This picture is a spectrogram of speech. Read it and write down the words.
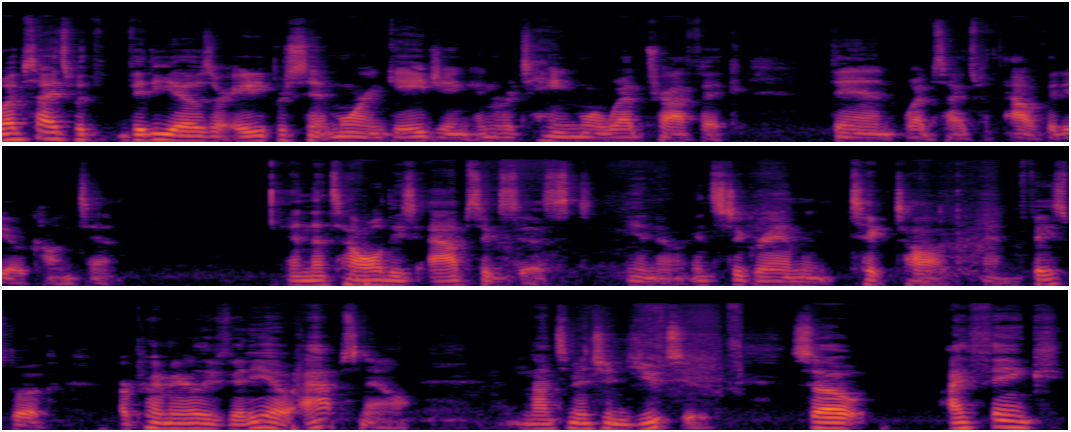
websites with videos are 80% more engaging and retain more web traffic than websites without video content and that's how all these apps exist you know instagram and tiktok and facebook are primarily video apps now not to mention youtube. So i think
